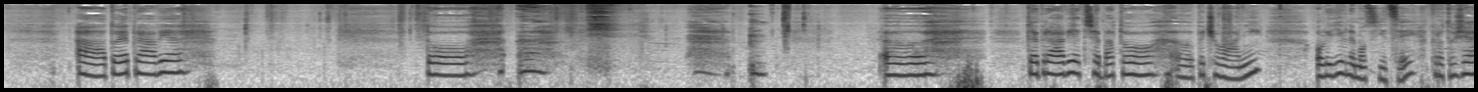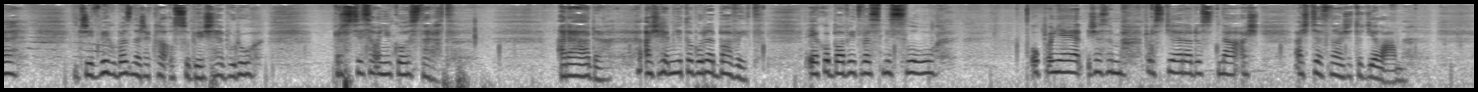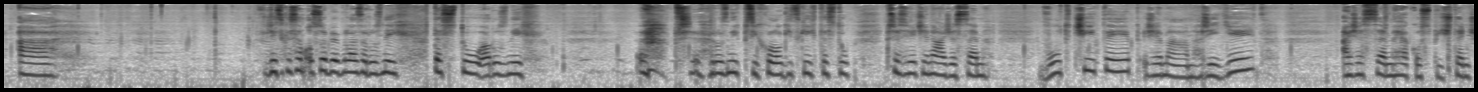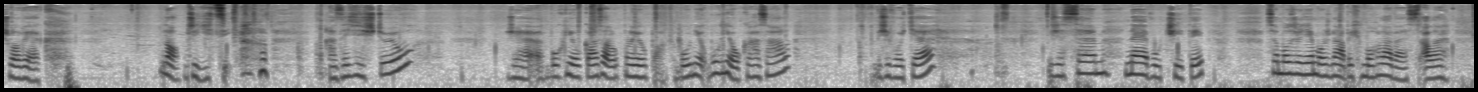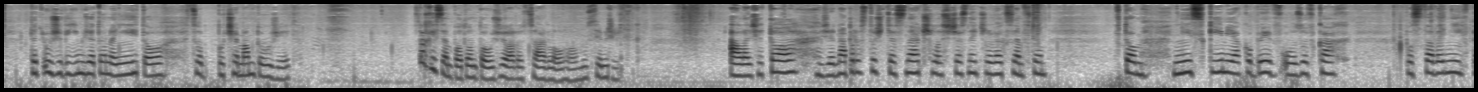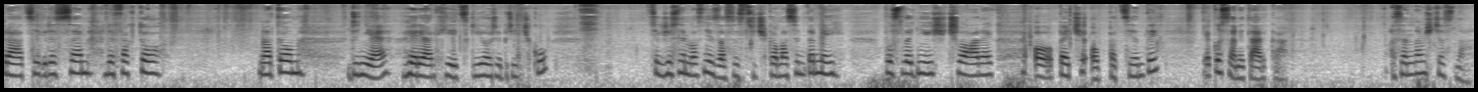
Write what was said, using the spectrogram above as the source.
A to je právě to to je právě třeba to eh, pečování o lidi v nemocnici, protože dřív bych vůbec neřekla o sobě, že budu prostě se o někoho starat a ráda a že mě to bude bavit. Jako bavit ve smyslu úplně, že jsem prostě radostná až, až šťastná, že to dělám. A vždycky jsem o sobě byla z různých testů a různých, různých psychologických testů přesvědčená, že jsem vůdčí typ, že mám řídit a že jsem jako spíš ten člověk, no, řídící. A teď zjišťuju, že Bůh mě ukázal úplně opak. Bůh mě, Bůh mě ukázal v životě, že jsem ne vůči typ. Samozřejmě možná bych mohla vést, ale teď už vím, že to není to, co, po čem mám toužit. Taky jsem potom toužila docela dlouho, musím říct. Ale že to, že naprosto šťastná člo, šťastný člověk jsem v tom, v tom nízkým, jakoby v úvozovkách postavení v práci, kde jsem de facto na tom dně hierarchického žebříčku. Takže jsem vlastně za sestřičkama, jsem ten nej, poslednější článek o péči o pacienty jako sanitárka. A jsem tam šťastná.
